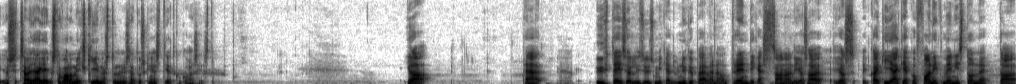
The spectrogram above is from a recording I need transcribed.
jos et saa jääkiekosta valmiiksi kiinnostunut, niin sä tuskin edes tiedät koko asiasta. Ja tämä yhteisöllisyys, mikä nykypäivänä on trendikäs sana, niin jos, jos kaikki jääkiekko-fanit menis tonne, ta,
